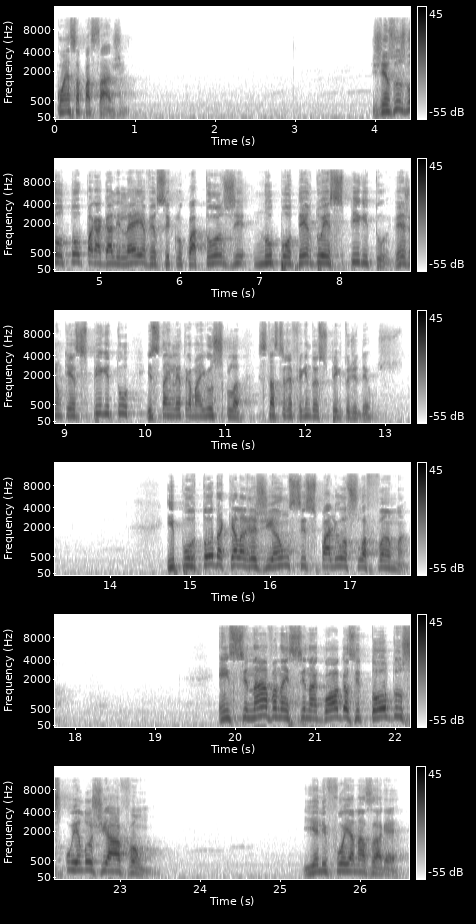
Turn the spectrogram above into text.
com essa passagem. Jesus voltou para a Galiléia, versículo 14, no poder do Espírito. Vejam que Espírito está em letra maiúscula, está se referindo ao Espírito de Deus. E por toda aquela região se espalhou a sua fama. Ensinava nas sinagogas e todos o elogiavam. E ele foi a Nazaré,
